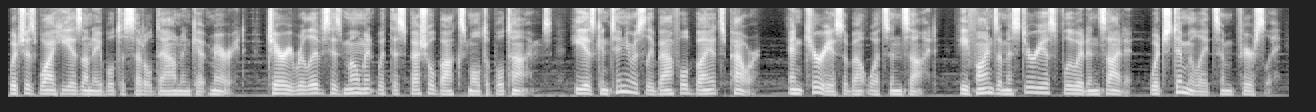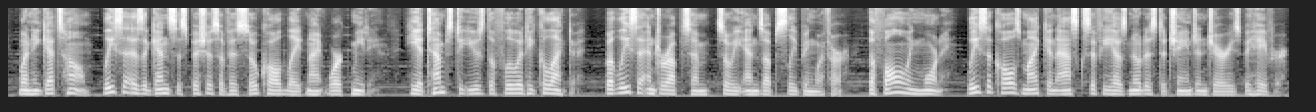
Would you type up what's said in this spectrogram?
which is why he is unable to settle down and get married. Jerry relives his moment with the special box multiple times. He is continuously baffled by its power and curious about what's inside. He finds a mysterious fluid inside it, which stimulates him fiercely. When he gets home, Lisa is again suspicious of his so called late night work meeting. He attempts to use the fluid he collected, but Lisa interrupts him, so he ends up sleeping with her. The following morning, Lisa calls Mike and asks if he has noticed a change in Jerry's behavior.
